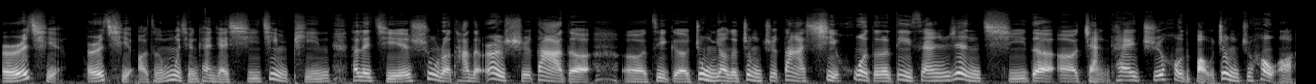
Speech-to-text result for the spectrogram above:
而且。而且啊，这个目前看起来，习近平他在结束了他的二十大的呃这个重要的政治大戏，获得了第三任期的呃展开之后的保证之后啊，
